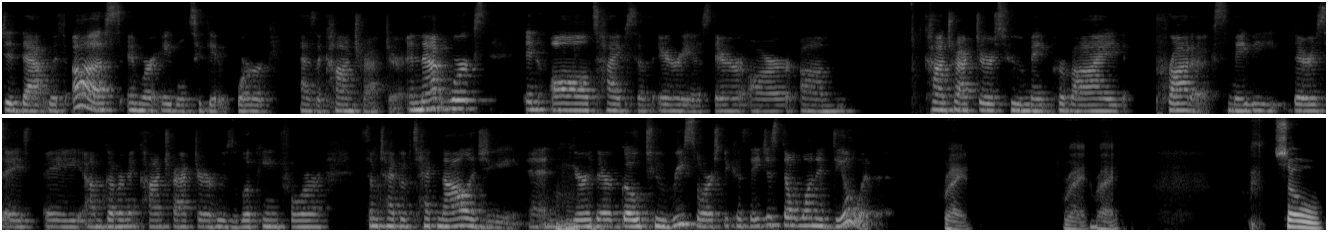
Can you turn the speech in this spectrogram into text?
did that with us and were able to get work as a contractor. And that works in all types of areas. There are um, contractors who may provide products. Maybe there's a, a um, government contractor who's looking for some type of technology and Mhm. you're their go-to resource because they just don't want to deal with it. Right. Right. Right. So,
